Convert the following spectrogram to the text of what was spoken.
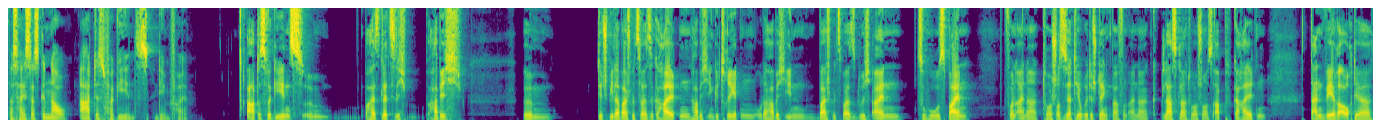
Was heißt das genau? Art des Vergehens in dem Fall. Art des Vergehens ähm, heißt letztlich, habe ich ähm, den Spieler beispielsweise gehalten? Habe ich ihn getreten oder habe ich ihn beispielsweise durch ein zu hohes Bein von einer Torchance, ist ja theoretisch denkbar, von einer glasklaren Torchance abgehalten? Dann wäre auch der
